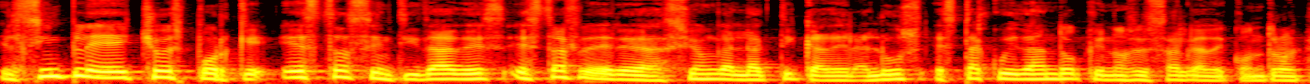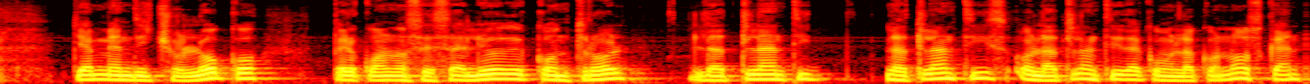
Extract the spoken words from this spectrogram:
El simple hecho es porque estas entidades, esta Federación Galáctica de la Luz, está cuidando que no se salga de control. Ya me han dicho loco, pero cuando se salió de control, la, Atlantis o la Atlántida, como la conozcan,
